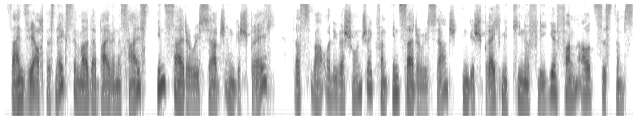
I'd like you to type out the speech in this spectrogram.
Seien Sie auch das nächste Mal dabei, wenn es heißt Insider Research im Gespräch. Das war Oliver Schoncheck von Insider Research im Gespräch mit Tino Fliege von OutSystems.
